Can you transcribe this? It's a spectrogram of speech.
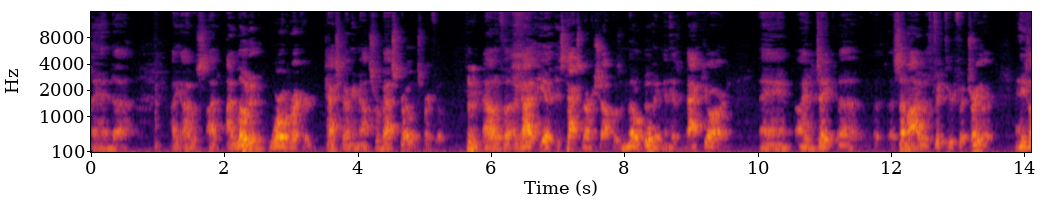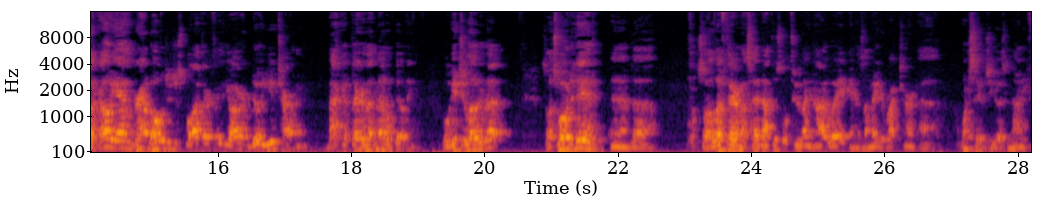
And uh, I, I was I, I loaded world record taxidermy mounts for Bass Pro in Springfield. Hmm. Out of a, a guy, he his taxidermy shop was a metal building in his backyard, and I had to take a, a semi with a 53 foot trailer and he's like, "Oh yeah, the ground will hold you. Just out there through the yard and do a U-turn and back up there to that metal building. We'll get you loaded up." So that's what we did, and uh, so I left there and I was heading out this little two-lane highway. And as I made a right turn, uh, I want to say it was US 95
